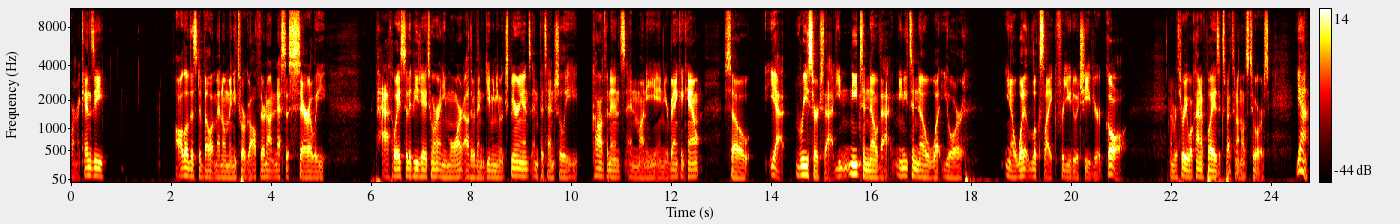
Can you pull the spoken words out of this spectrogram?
or Mackenzie. All of this developmental mini tour golf, they're not necessarily pathways to the PGA Tour anymore, other than giving you experience and potentially confidence and money in your bank account. So, yeah, research that. You need to know that. You need to know what your you know what it looks like for you to achieve your goal. Number three, what kind of play is expected on those tours? Yeah,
